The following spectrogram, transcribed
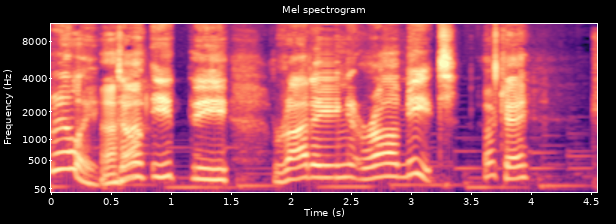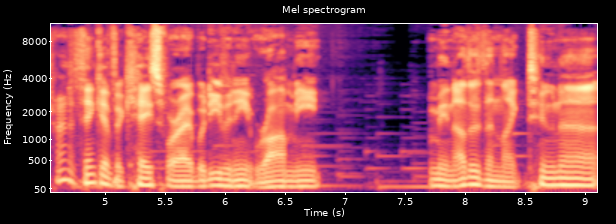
really? Uh-huh. Don't eat the rotting raw meat. Okay. trying to think of a case where I would even eat raw meat. I mean, other than like tuna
